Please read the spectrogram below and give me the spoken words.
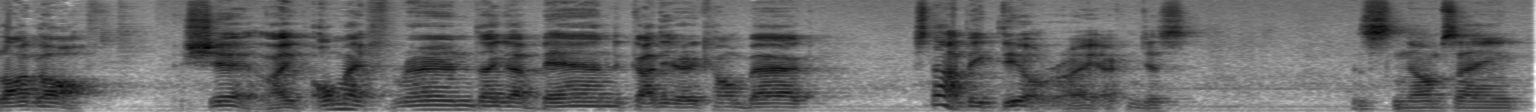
log off. Shit, like all my friends that got banned got their account back. It's not a big deal, right? I can just, just you know what I'm saying,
